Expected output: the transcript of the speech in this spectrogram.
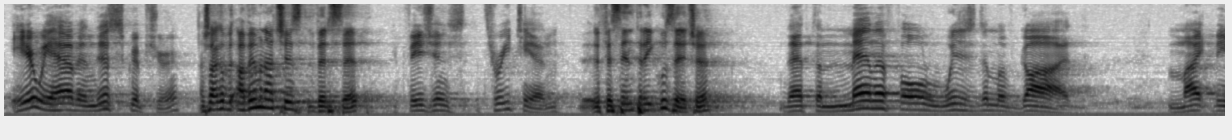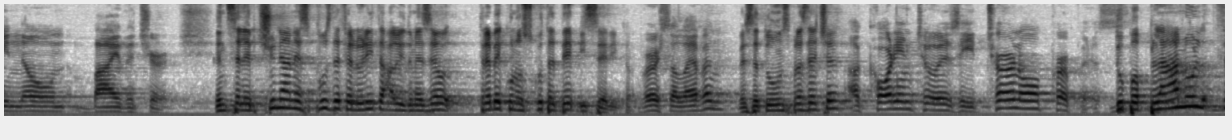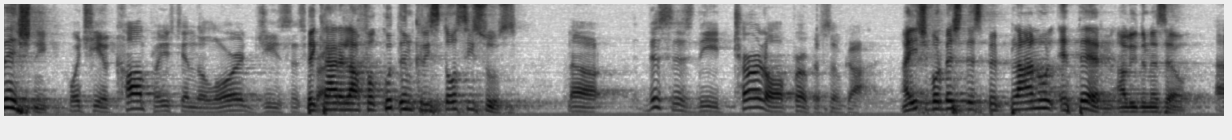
here we have in this scripture, Așa că avem în acest verset, Ephesians 3:10, Efeseni 3 cu 10, that the manifold wisdom of God might be known by the church. înțelepciunea nespus de felurită a lui Dumnezeu trebuie cunoscută de biserică. Verse 11, Versetul 11, according to his eternal purpose, după planul veșnic which he accomplished in the Lord Jesus pe Christ. care l-a făcut în Hristos Isus. Now, this is the eternal purpose of God. Aici vorbește despre planul etern al lui Dumnezeu. Uh,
